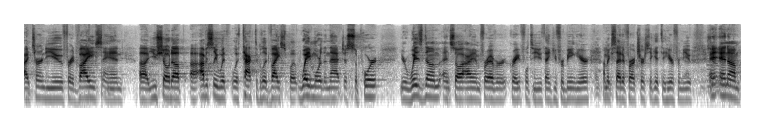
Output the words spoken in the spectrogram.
I turned to you for advice, and uh, you showed up, uh, obviously with, with tactical advice, but way more than that, just support, your wisdom, and so I am forever grateful to you. Thank you for being here. I'm excited for our church to get to hear from you. And, and, um,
